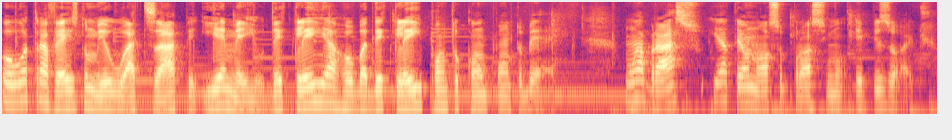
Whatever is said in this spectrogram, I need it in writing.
ou através do meu WhatsApp e e-mail declay.declay.com.br. Um abraço e até o nosso próximo episódio.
